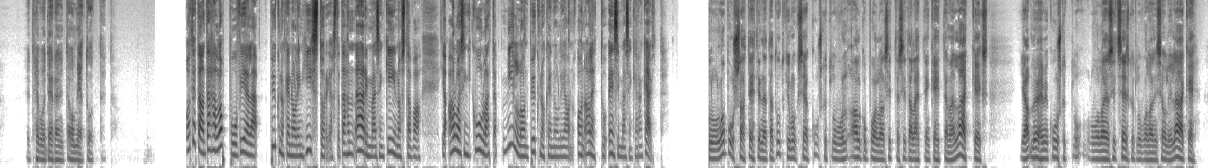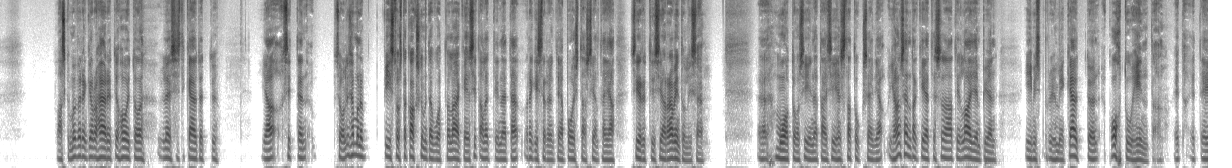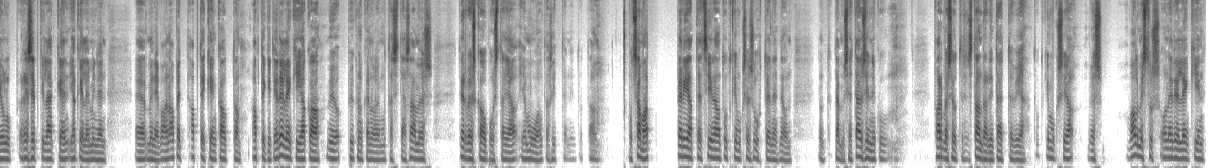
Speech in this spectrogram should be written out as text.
että he voivat tehdä niitä omia tuotteita. Otetaan tähän loppuun vielä pyknokenolin historiasta. Tähän on äärimmäisen kiinnostavaa ja haluaisinkin kuulla, että milloin pyknokenolia on, on alettu ensimmäisen kerran käyttää? Lopussa tehtiin näitä tutkimuksia 60-luvun alkupuolella, sitten sitä lähdettiin kehittämään lääkkeeksi ja myöhemmin 60-luvulla ja sitten 70-luvulla niin se oli lääke laskelmaverenkierron häiriöiden hoitoon yleisesti käytetty – ja sitten se oli semmoinen 15-20 vuotta lääke ja sitten alettiin näitä rekisteröintejä poistaa sieltä ja siirryttiin siihen ravintolisään muotoon siinä tai siihen statukseen. Ja ihan sen takia, että se saatiin laajempien ihmisryhmien käyttöön kohtuuhintaan. Että et ei ollut reseptilääkkeen jakeleminen menee vaan apteekkien kautta. Apteekit edelleenkin jakaa myy pyknokanolle, mutta sitä saa myös terveyskaupoista ja, ja muualta sitten. Niin tota, mutta samat periaatteet siinä on tutkimuksen suhteen, että ne on, ne on tämmöisiä täysin niin kuin farmaseuttisen standardin täyttäviä tutkimuksia. Myös valmistus on edelleenkin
